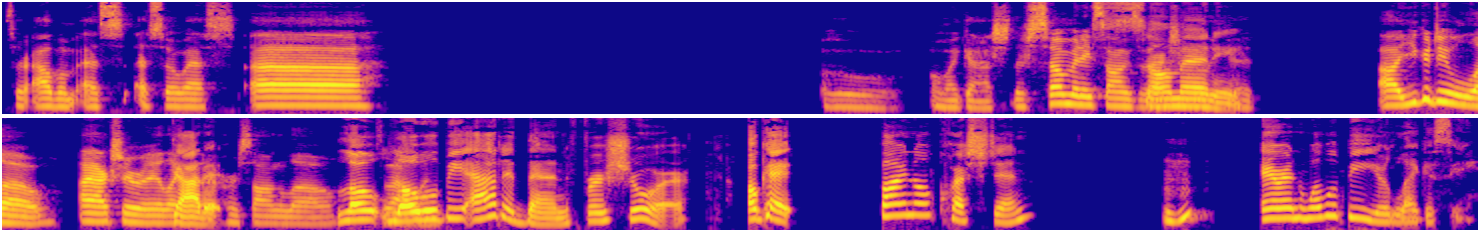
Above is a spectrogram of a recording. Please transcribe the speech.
it's her album S S O S. uh oh oh my gosh there's so many songs So many. really uh you could do low i actually really like Got her, it. her song low Low, So low one. will be added then for sure. Okay, final question. Mhm. Erin, what will be your legacy?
